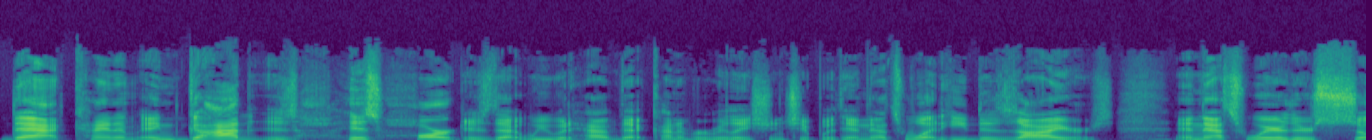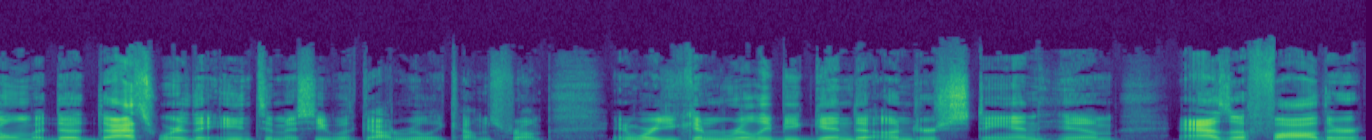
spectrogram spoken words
that kind of and god is his heart is that we would have that kind of a relationship with him that's what he desires and that's where there's so much that's where the intimacy with god really comes from and where you can really begin to understand him as a father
